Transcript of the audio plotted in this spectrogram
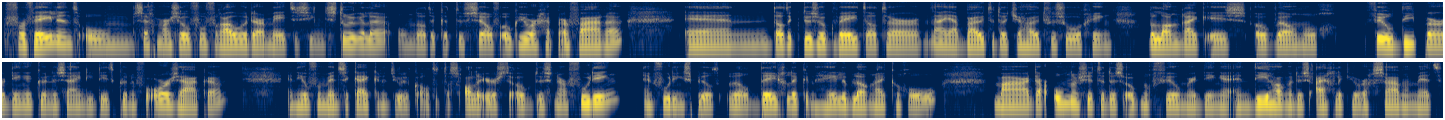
vervelend om zeg maar zoveel vrouwen daarmee te zien struggelen, omdat ik het dus zelf ook heel erg heb ervaren. En dat ik dus ook weet dat er, nou ja, buiten dat je huidverzorging belangrijk is, ook wel nog veel dieper dingen kunnen zijn die dit kunnen veroorzaken. En heel veel mensen kijken natuurlijk altijd als allereerste ook dus naar voeding. En voeding speelt wel degelijk een hele belangrijke rol. Maar daaronder zitten dus ook nog veel meer dingen. En die hangen dus eigenlijk heel erg samen met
